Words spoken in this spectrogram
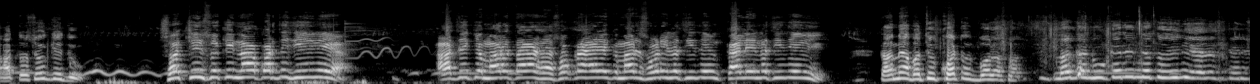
આ તો શું કીધું? સખી સખી ના પડતી જઈને આજે કે મારે તારા છોકરા કે મારે છોડી નથી દેવી કાલે નથી દેવી. તમે બધું ખોટું જ બોલો છો. લગન હું કરીને તો એની હારે જ કર્યું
